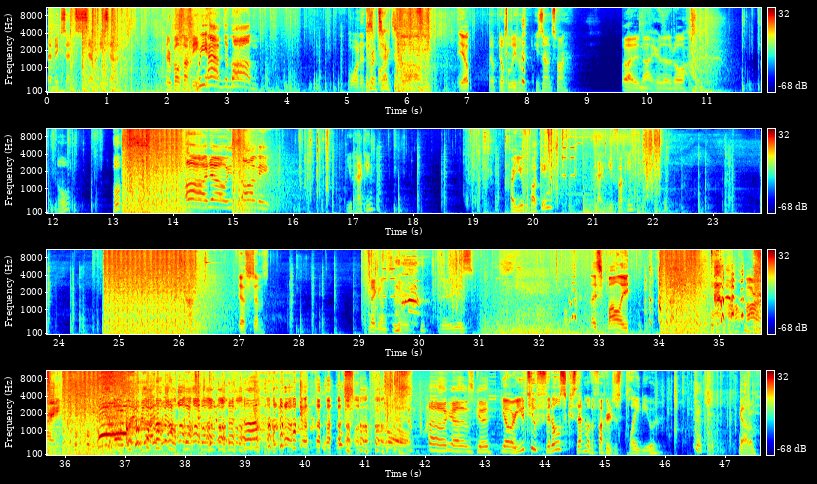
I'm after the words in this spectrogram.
That makes sense. 77. They're both on B. We have the bomb! One in Protect spawn. the bomb! Yep. Nope, don't believe him. He's not in spawn. Oh, I did not hear that at all. Oh. Oh. Oh no, he saw me! You hacking? Are you fucking? Is that you fucking? Yes, Tim. It's making him scared. There he is. Nice Molly. Oh, all right. oh god, that was good. Yo, are you two fiddles? Because that motherfucker just played you. Got him.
